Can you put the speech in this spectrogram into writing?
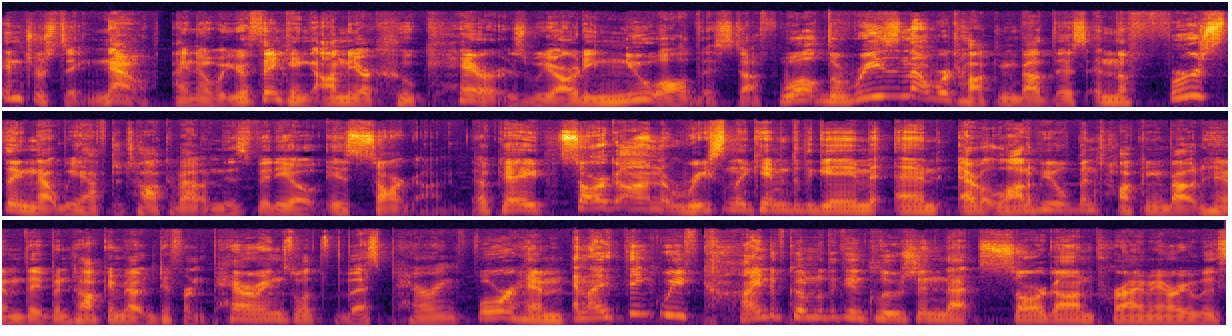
interesting. Now I know what you're thinking. Omniarch who cares? We already knew all this stuff. Well the reason that we're talking about this and the first thing that we have to talk about in this video is Sargon okay? Sargon recently came into the game and a lot of people have been talking about him. They've been talking about different pairings what's the best pairing for him and I think we've kind of come to the conclusion that Sargon primary with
